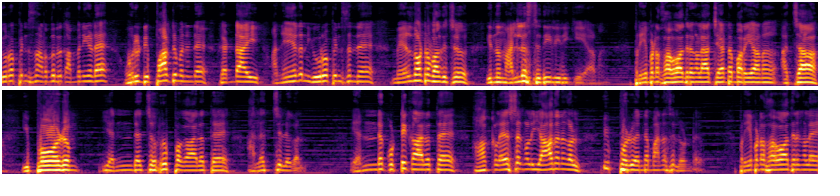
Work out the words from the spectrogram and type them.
യൂറോപ്യൻസ് നടന്നൊരു കമ്പനിയുടെ ഒരു ഡിപ്പാർട്ട്മെന്റിന്റെ ഹെഡായി അനേകം യൂറോപ്യൻസിന്റെ മേൽനോട്ടം വഹിച്ച് ഇന്ന് നല്ല സ്ഥിതിയിലിരിക്കുകയാണ്. പ്രിയപ്പെട്ട സഹോദരങ്ങൾ ആ ചേട്ടൻ പറയാണ് അച്ഛാ ഇപ്പോഴും എന്റെ ചെറുപ്പകാലത്തെ അലച്ചിലുകൾ എന്റെ കുട്ടിക്കാലത്തെ ആ ക്ലേശങ്ങൾ യാതനകൾ ഇപ്പോഴും എന്റെ മനസ്സിലുണ്ട്. പ്രിയപ്പെട്ട സഹോദരങ്ങളെ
